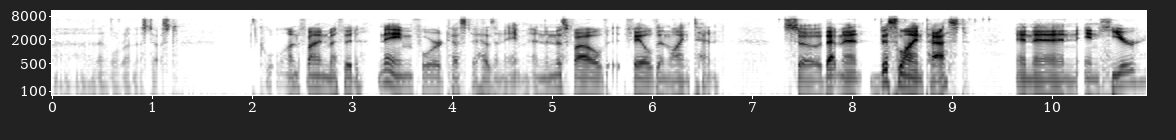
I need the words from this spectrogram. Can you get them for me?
Uh, then we'll run this test. Cool. Undefined method name for test that has a name. And then this file failed in line 10. So that meant this line passed, and then in here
